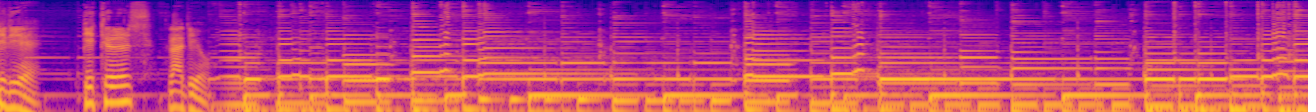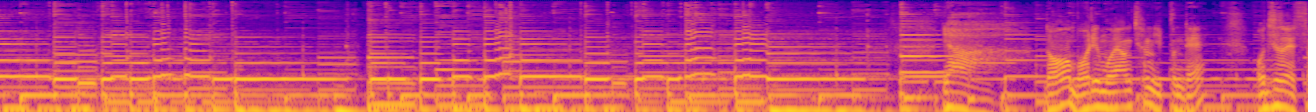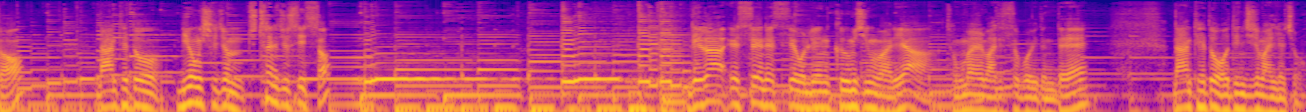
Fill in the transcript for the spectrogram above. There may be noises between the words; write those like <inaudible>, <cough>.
조피디의 비틀스 라디오. 야, 너 머리 모양 참 이쁜데? 어디서 했어? 나한테도 미용실 좀 추천해 줄 수 있어? 내가 SNS에 올린 그 음식 말이야. 정말 맛있어 보이던데. 나한테도 어딘지 좀 알려줘.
